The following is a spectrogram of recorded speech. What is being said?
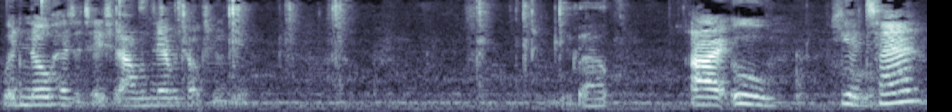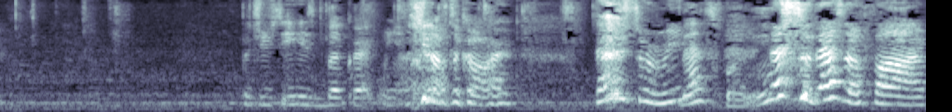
With no hesitation. I will never talk to you again. You out. Alright, ooh. He had 10. But you see his butt crack when y'all get out the car. That's for me. That's funny. That's a, that's a five.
